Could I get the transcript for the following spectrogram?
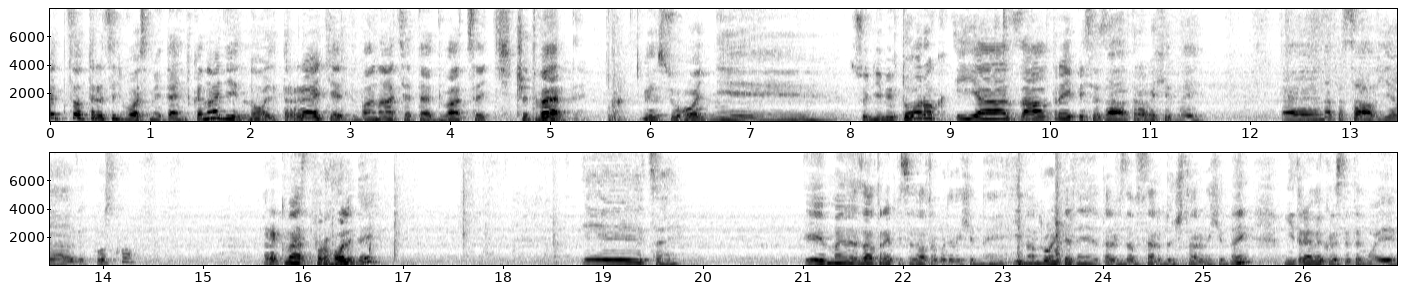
538 день в Канаді, 03, 12, 24. Сьогодні, сьогодні вівторок, і я завтра і післязавтра вихідний. Е, написав я відпустку. Request for holiday. І цей. І в мене завтра і післязавтра буде вихідний. І на другий тиждень я теж взяв середу четвер вихідний. Мені треба використати мої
